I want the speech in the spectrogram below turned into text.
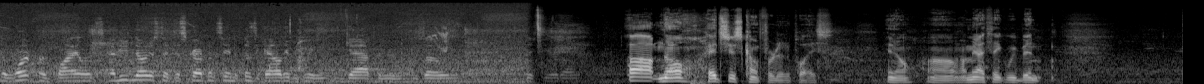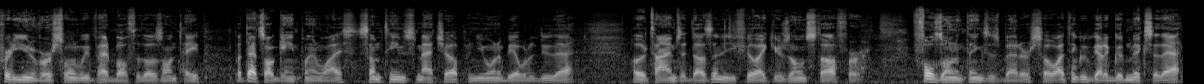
The, the want of violence, have you noticed a discrepancy in the physicality between gap and zone? Uh, no, it's just comfort of a place. You know, um, I mean, I think we've been pretty universal, and we've had both of those on tape. But that's all game plan wise. Some teams match up, and you want to be able to do that. Other times it doesn't, and you feel like your zone stuff or full zone and things is better. So I think we've got a good mix of that.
